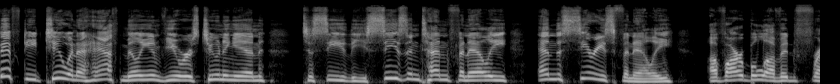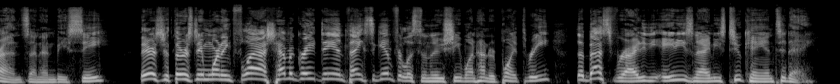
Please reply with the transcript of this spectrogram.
52.5 million viewers tuning in to see the season 10 finale and the series finale of our beloved friends on NBC. There's your Thursday morning flash. Have a great day and thanks again for listening to She 100.3, the best variety of the 80s, 90s, 2K, and today.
